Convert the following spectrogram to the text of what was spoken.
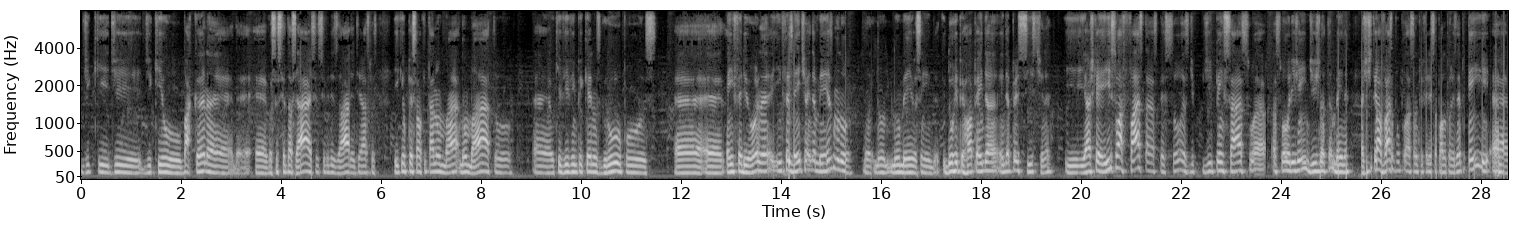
De que, de, de que o bacana é, é, é você ser da cidade, ser civilizado, entre aspas, e que o pessoal que está no, ma no mato, é, o que vive em pequenos grupos, é, é, é, inferior, né? Infelizmente, ainda mesmo no, no, no, meio assim, do hip hop ainda, ainda persiste, né? E, e, acho que isso afasta as pessoas de, de pensar a sua, a sua origem indígena também, né? A gente tem uma vasta população, periferia de São Paulo, por exemplo, tem é,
